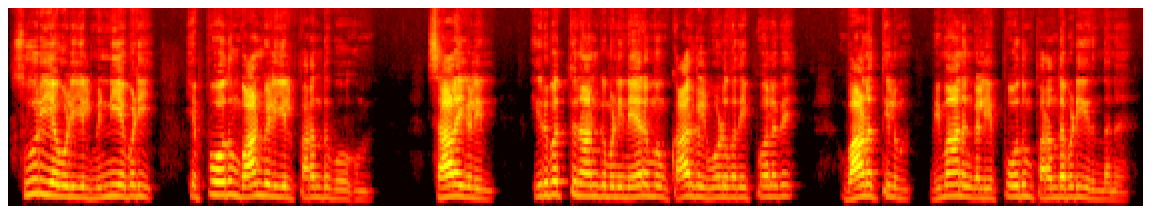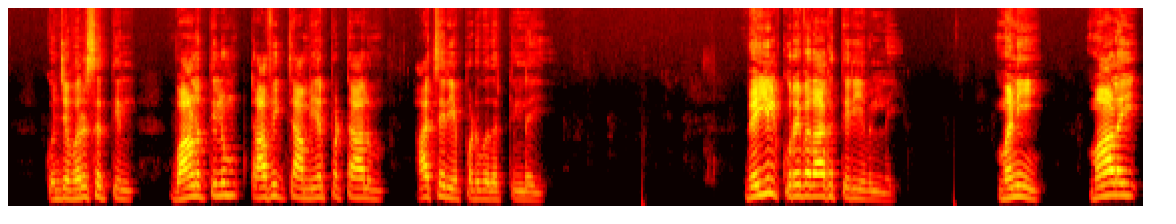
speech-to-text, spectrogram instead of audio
சூரிய ஒளியில் மின்னியபடி எப்போதும் வான்வெளியில் பறந்து போகும். சாலைகளில் இருபத்து நான்கு மணி நேரமும் கார்கள் ஓடுவதைப் போலவே வானத்திலும் விமானங்கள் எப்போதும் பறந்தபடி இருந்தன. கொஞ்ச வருஷத்தில் வானத்திலும் டிராஃபிக் ஜாம் ஏற்பட்டாலும் ஆச்சரியப்படுவதற்கில்லை. வெயில் குறைவதாக தெரியவில்லை. மணி மாலை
